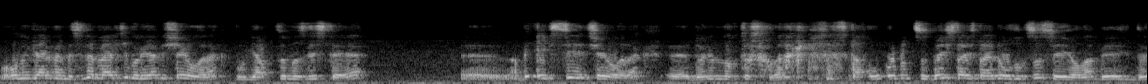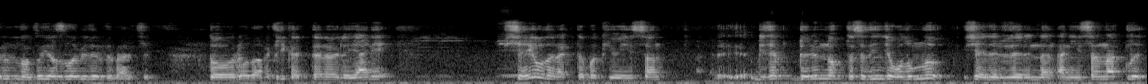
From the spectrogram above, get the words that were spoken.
onun gelmemesi de belki buraya bir şey olarak bu yaptığımız listeye e, bir eksi şey olarak e, dönüm noktası olarak olumsuz Beşiktaş'ta olumsuz şey olan bir dönüm noktası yazılabilirdi belki. Doğru, O da- hakikaten öyle. Yani şey olarak da bakıyor insan. e, Biz hep dönüm noktası deyince olumlu şeyler üzerinden hani insanın aklı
